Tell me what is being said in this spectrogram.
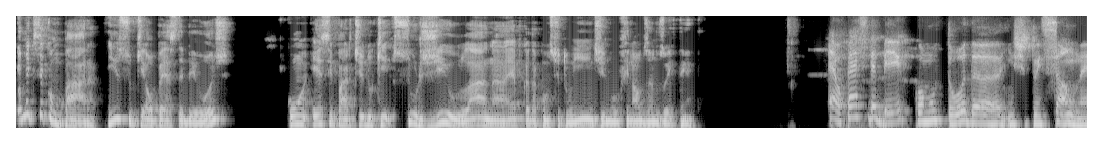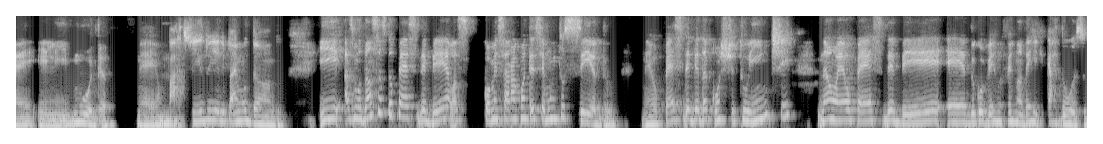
Como é que você compara isso que é o PSDB hoje com esse partido que surgiu lá na época da Constituinte, no final dos anos 80? É, o PSDB, como toda instituição, né, ele muda. Né, é um hum. partido e ele vai mudando. E as mudanças do PSDB, elas começaram a acontecer muito cedo. Né? O PSDB da Constituinte não é o PSDB é, do governo Fernando Henrique Cardoso,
